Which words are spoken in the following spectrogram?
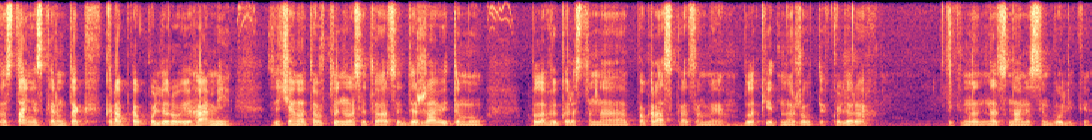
Остання, скажімо так, крапка в кольоровій гамі, звичайно, там вплинула ситуація в державі, тому була використана покраска саме в блакитно-жовтих кольорах, такі національної символіки.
